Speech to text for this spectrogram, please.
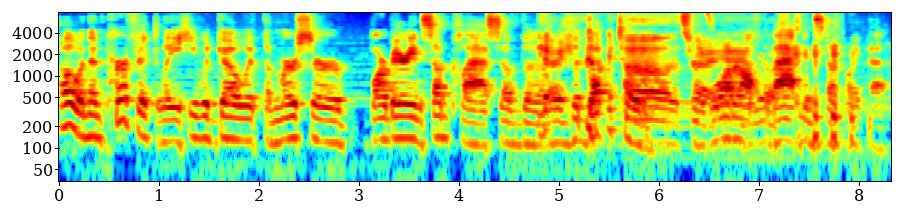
Oh, and then perfectly, he would go with the Mercer barbarian subclass of the yeah. the duck totem, oh, that's right. like water yeah, off yeah. the back and stuff like that.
